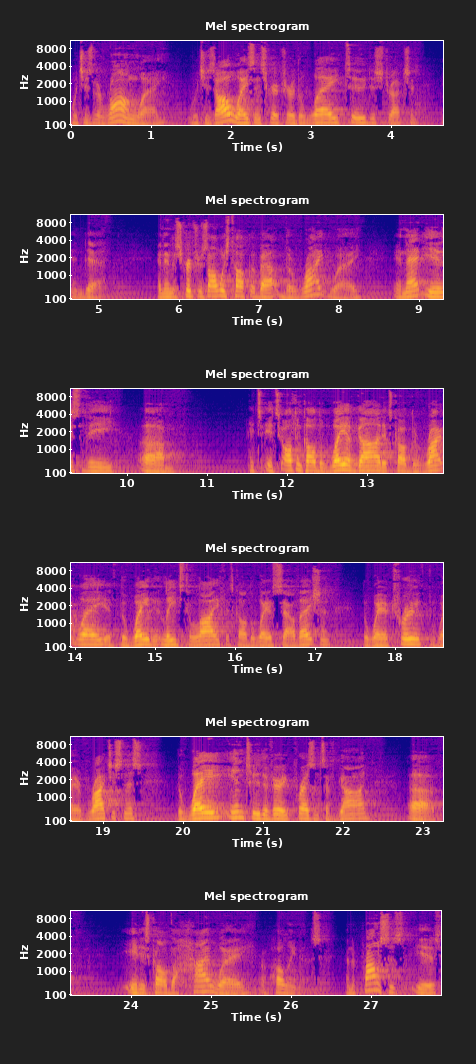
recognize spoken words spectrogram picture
which is the wrong way, which is always in Scripture the way to destruction and death. And then the Scriptures always talk about the right way, and that is the um, it's, it's often called the way of God. It's called the right way. It's the way that leads to life. It's called the way of salvation, the way of truth, the way of righteousness, the way into the very presence of God. Uh, it is called the highway of holiness. And the promise is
